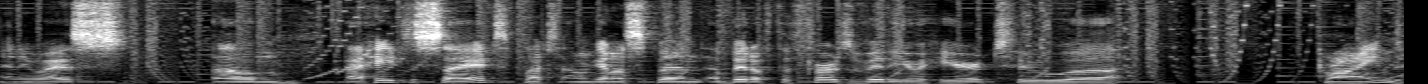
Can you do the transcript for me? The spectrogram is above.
Anyways, um, I hate to say it, but I'm gonna spend a bit of the first video here to, uh, grind.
